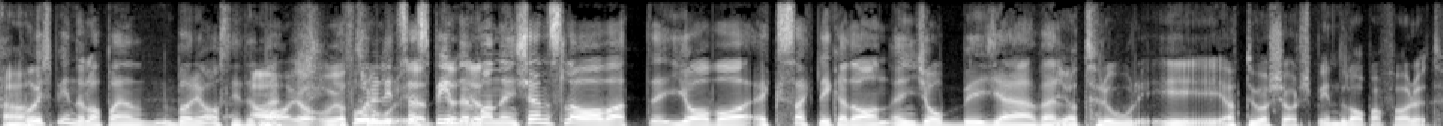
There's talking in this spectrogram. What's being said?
Ja. Det var ju spindelapa jag började avsnittet med. ja, jag jag får en tror- lite jag- jag- Spindelmannen-känsla av att jag var exakt likadan. En jobbig jävel. Jag tror i, att du har kört spindelapan förut.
